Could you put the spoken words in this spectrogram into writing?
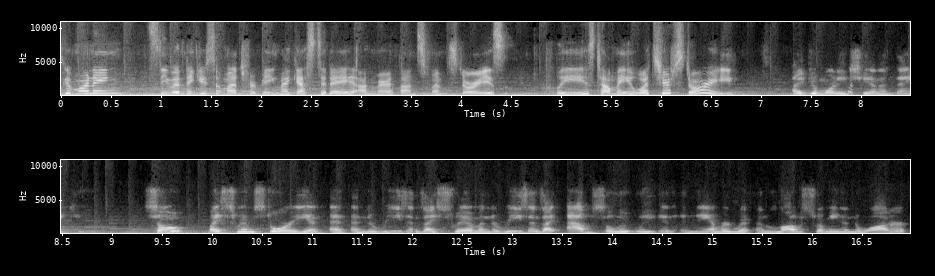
Good morning, Stephen. Thank you so much for being my guest today on Marathon Swim Stories. Please tell me what's your story? Hi, good morning, Shannon. Thank you. So, my swim story and, and, and the reasons I swim and the reasons I absolutely am enamored with and love swimming in the water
